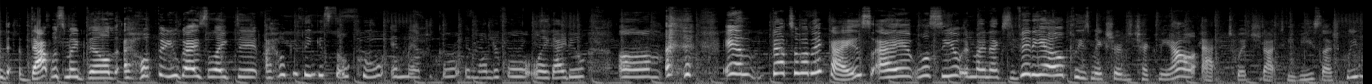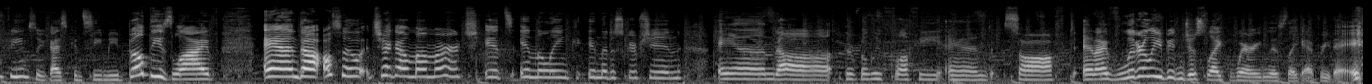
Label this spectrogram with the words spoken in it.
that was my build. I hope that you guys liked it. I hope you think it's so cool and magical and wonderful like I do. Um, and that's about it, guys. I will see you in my next video. Please make sure to check me out at twitch.tv slash queenfiend so you guys can see me build these live. And uh, also, check out my merch. It's in the link in the description. And uh, they're really fluffy and soft. And I've literally been just like wearing this like every day.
